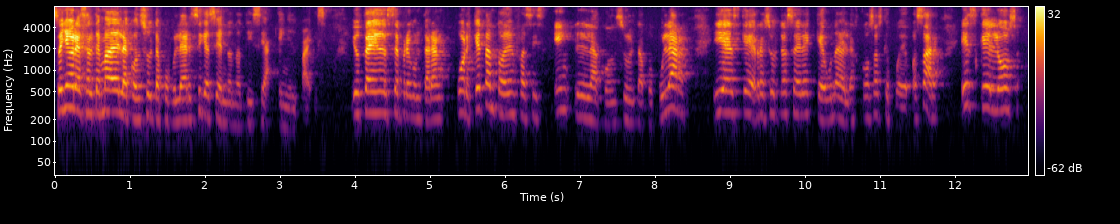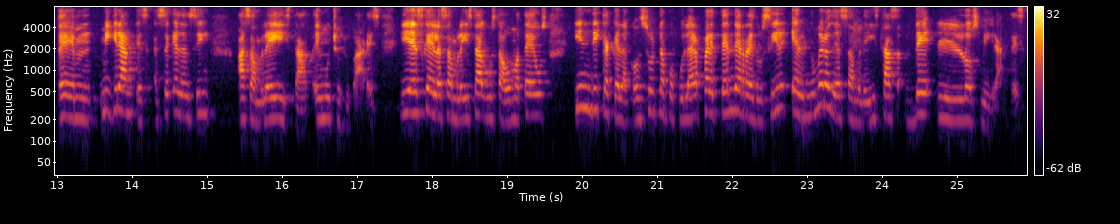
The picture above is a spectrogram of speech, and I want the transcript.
Señores, el tema de la consulta popular sigue siendo noticia en el país. Y ustedes se preguntarán, ¿por qué tanto énfasis en la consulta popular? Y es que resulta ser que una de las cosas que puede pasar es que los em, migrantes se queden sin asambleísta en muchos lugares. Y es que el asambleísta Gustavo Mateus indica que la consulta popular pretende reducir el número de asambleístas de los migrantes.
